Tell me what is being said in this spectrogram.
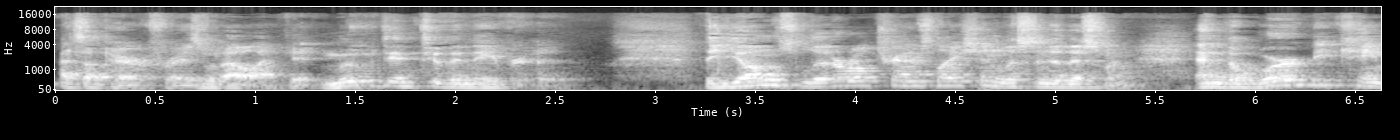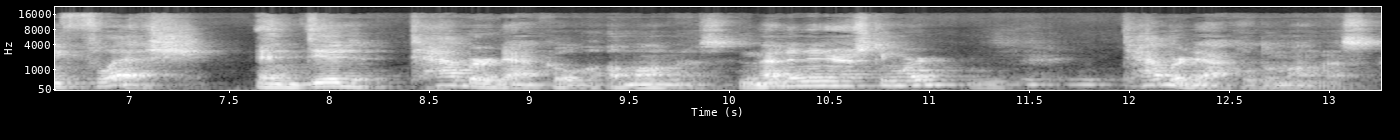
That's a paraphrase, but I like it. Moved into the neighborhood. The Young's literal translation, listen to this one. And the Word became flesh and did tabernacle among us. Isn't that an interesting word? Tabernacled among us.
